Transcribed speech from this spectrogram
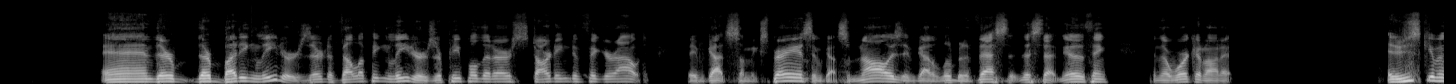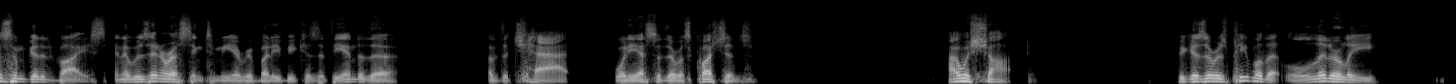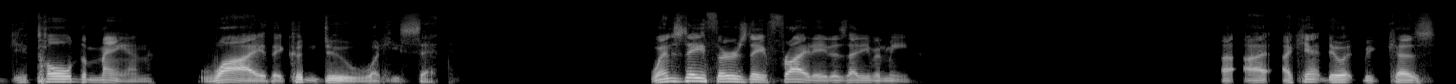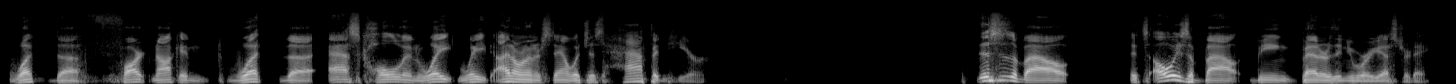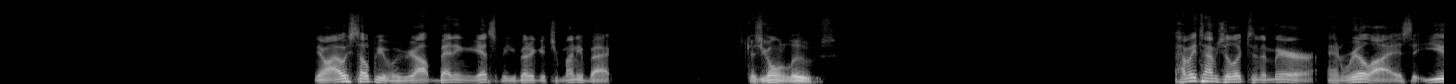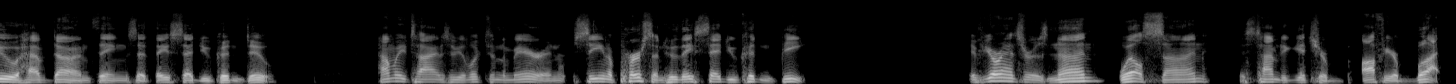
and they're they're budding leaders. They're developing leaders. They're people that are starting to figure out. They've got some experience. They've got some knowledge. They've got a little bit of this this that and the other thing and they're working on it. And they're just giving some good advice. And it was interesting to me everybody because at the end of the of the chat when he asked if there was questions i was shocked. Because there was people that literally told the man why they couldn't do what he said. Wednesday, Thursday, Friday, does that even mean? I, I, I can't do it because what the fart knocking, what the ask hole and wait, wait, I don't understand what just happened here. This is about, it's always about being better than you were yesterday. You know, I always tell people if you're out betting against me, you better get your money back because you're going to lose. How many times you looked in the mirror and realized that you have done things that they said you couldn't do? How many times have you looked in the mirror and seen a person who they said you couldn't be? If your answer is none, well, son, it's time to get your off your butt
